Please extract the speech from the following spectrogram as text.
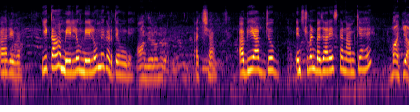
अरे वाह। ये कहाँ मेलों मेलों में करते होंगे? हाँ मेड़ों में करते हैं। अच्छा। अब ये आप जो इंस्ट्रूमेंट बजा रहे हैं इसका नाम क्या है? बाकिया।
